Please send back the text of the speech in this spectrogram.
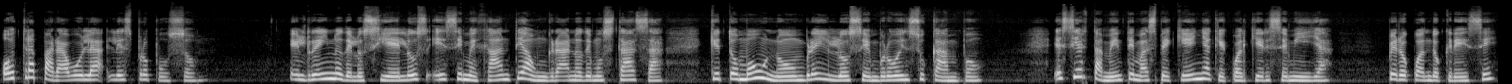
Otra parábola les propuso. El reino de los cielos es semejante a un grano de mostaza que tomó un hombre y lo sembró en su campo. Es ciertamente más pequeña que cualquier semilla, pero cuando crece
